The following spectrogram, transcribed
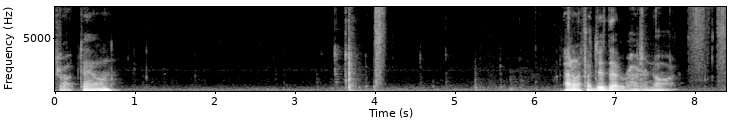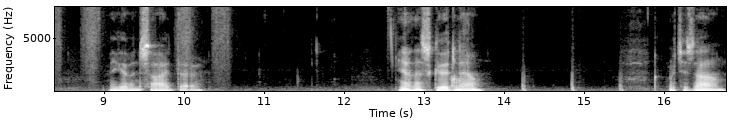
drop down. I don't know if I did that right or not. Let me go inside though. Yeah, that's good now. Which is, um,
